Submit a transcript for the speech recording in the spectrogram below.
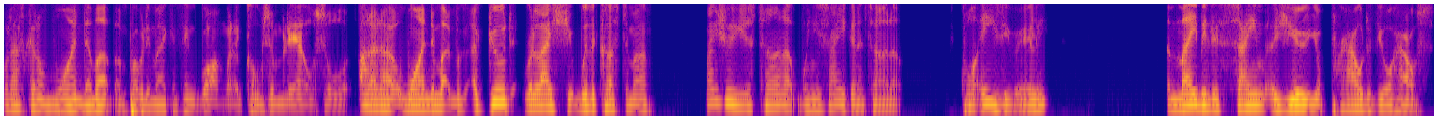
Well, that's going to wind them up and probably make them think, well, I'm going to call somebody else, or I don't know, wind them up. A good relationship with a customer, make sure you just turn up when you say you're going to turn up quite easy, really. And maybe the same as you, you're proud of your house.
